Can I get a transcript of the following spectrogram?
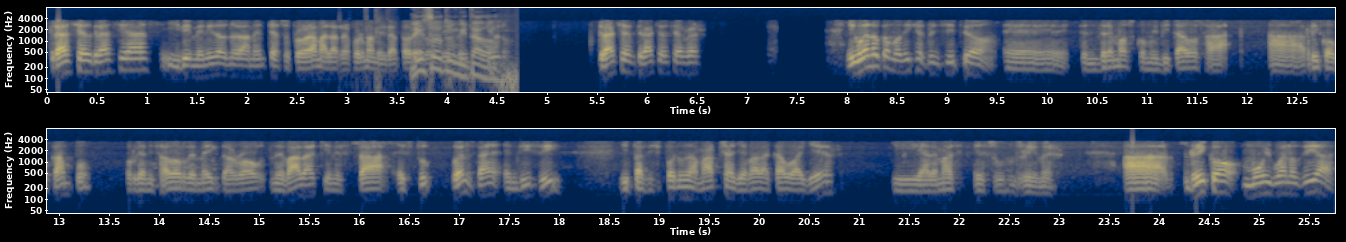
Gracias, gracias y bienvenidos nuevamente a su programa La Reforma Migratoria. Tu 2021. invitado. Gracias, gracias, Herbert. Y bueno, como dije al principio, eh, tendremos como invitados a, a Rico Campo, organizador de Make the Road Nevada, quien está, estu bueno, está en DC y participó en una marcha llevada a cabo ayer y además es un dreamer. Ah, Rico, muy buenos días.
